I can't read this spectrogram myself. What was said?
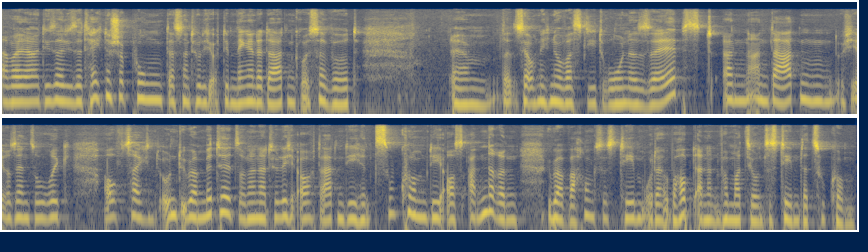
Aber dieser, dieser technische Punkt, dass natürlich auch die Menge der Daten größer wird, das ist ja auch nicht nur, was die Drohne selbst an, an, Daten durch ihre Sensorik aufzeichnet und übermittelt, sondern natürlich auch Daten, die hinzukommen, die aus anderen Überwachungssystemen oder überhaupt anderen Informationssystemen dazukommen.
